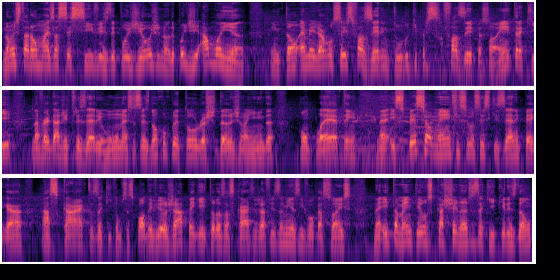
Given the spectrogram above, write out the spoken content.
Não estarão mais acessíveis depois de hoje, não, depois de amanhã. Então é melhor vocês fazerem tudo o que precisam fazer, pessoal. Entre aqui, na verdade, entre 0 e 1, um, né? Se vocês não completou o Rush Dungeon ainda, completem, né? Especialmente se vocês quiserem pegar as cartas aqui, como vocês podem ver, eu já peguei todas as cartas, já fiz as minhas invocações, né? E também tem os caixinantes aqui que eles dão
